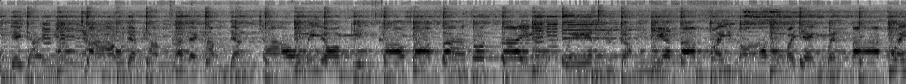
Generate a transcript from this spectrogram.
ฟใหญ่ๆ เช้ายันคำละแต่คำยันเช้าไม่ยอมกินข้าวสาบตาสดใส เวรหรือกรรมเมียตามค่อยมามาแย่งแว่นตาค่อย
